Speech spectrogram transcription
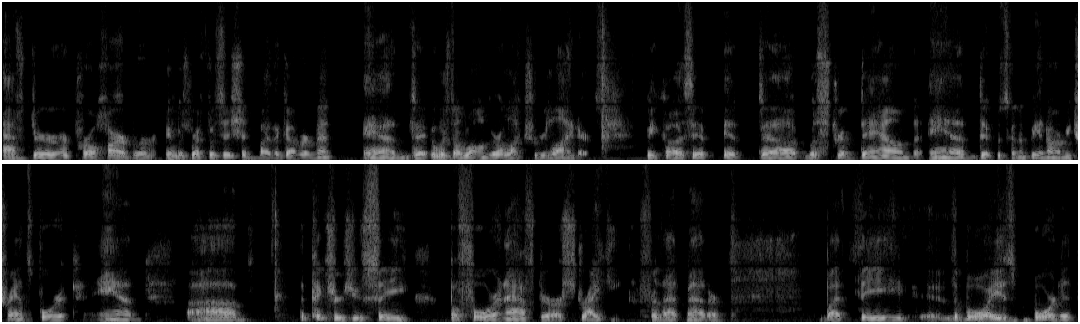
after Pearl Harbor, it was requisitioned by the government, and it was no longer a luxury liner because it it uh, was stripped down and it was going to be an army transport. And uh, the pictures you see before and after are striking, for that matter. But the the boys boarded,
